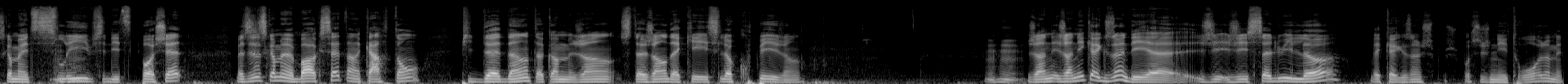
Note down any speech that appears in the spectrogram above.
C'est comme un petit sleeve, c'est des petites pochettes. Mais c'est juste comme un box set en carton, puis dedans, t'as comme genre, ce genre de case-là coupé, genre. Mhm. J'en ai, quelques-uns des. euh, j'ai, celui-là. Ben, quelques-uns, je sais pas si j'en ai trois, là, mais.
